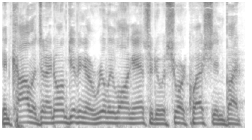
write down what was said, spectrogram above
in college. And I know I'm giving a really long answer to a short question, but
